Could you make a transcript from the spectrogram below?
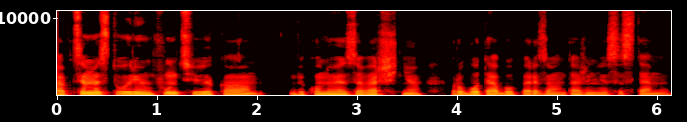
Так, це ми створюємо функцію, яка виконує завершення роботи або перезавантаження системи.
